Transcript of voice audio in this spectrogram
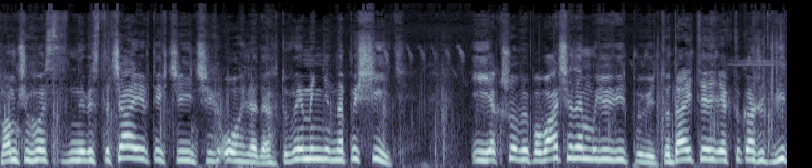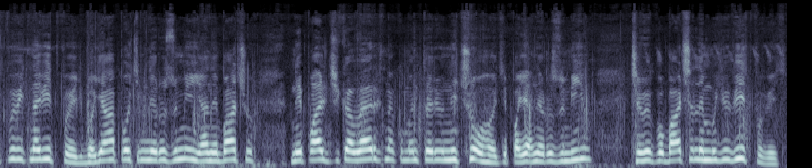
вам чогось не вистачає в тих чи інших оглядах, то ви мені напишіть. І якщо ви побачили мою відповідь, то дайте, як то кажуть, відповідь на відповідь, бо я потім не розумію, я не бачу ні пальчика вверх на коментарю, нічого. Типу, я не розумію, чи ви побачили мою відповідь.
